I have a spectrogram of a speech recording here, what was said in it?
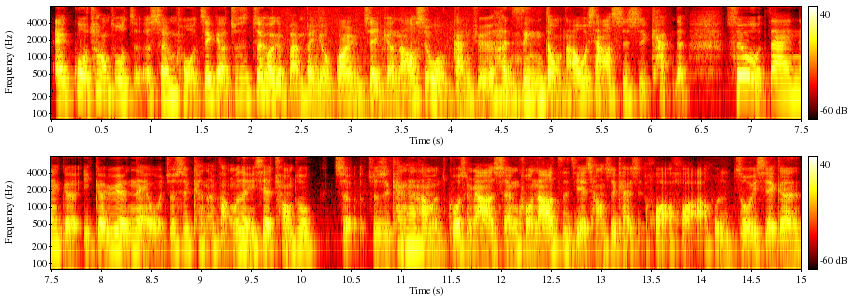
哎，过创作者的生活这个就是最后一个版本有关于这个，然后是我感觉很心动，然后我想要试试看的。所以我在那个一个月内，我就是可能访问了一些创作者，就是看看他们过什么样的生活，然后自己也尝试开始画画或者做一些跟。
